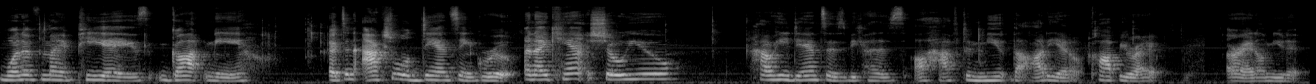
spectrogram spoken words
One of my PAs got me. It's an actual dancing Groot. And I can't show you how he dances because I'll have to mute the audio. Copyright. All right, I'll mute it.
